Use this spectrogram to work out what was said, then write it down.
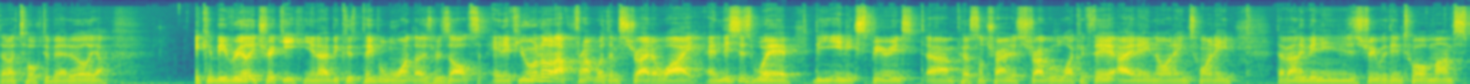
that I talked about earlier. It can be really tricky, you know, because people want those results. And if you're not upfront with them straight away, and this is where the inexperienced um, personal trainers struggle. Like if they're 18, 19, 20, they've only been in the industry within 12 months,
